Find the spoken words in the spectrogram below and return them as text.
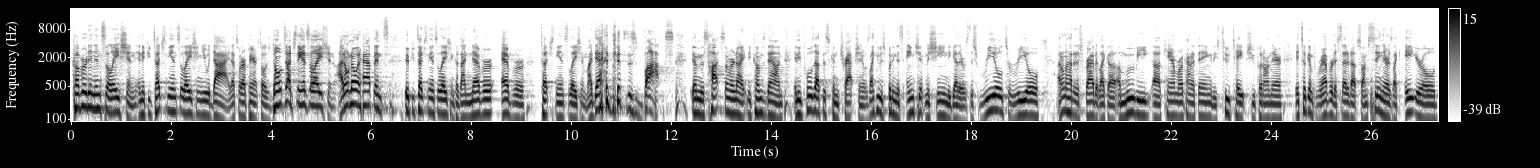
covered in insulation. And if you touched the insulation, you would die. That's what our parents told us. Don't touch the insulation. I don't know what happens if you touch the insulation because I never, ever touch the insulation. My dad gets this box in this hot summer night, and he comes down and he pulls out this contraption. It was like he was putting this ancient machine together. It was this reel to reel, I don't know how to describe it, like a, a movie uh, camera kind of thing, these two tapes you put on there. It took him forever to set it up. So I'm sitting there as like eight year old,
